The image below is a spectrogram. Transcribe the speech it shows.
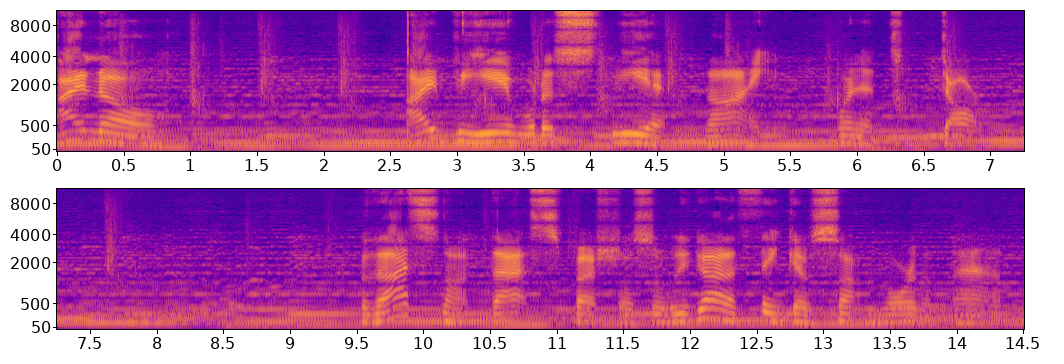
I know. I'd be able to see at night when it's dark. But that's not that special, so we gotta think of something more than that.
